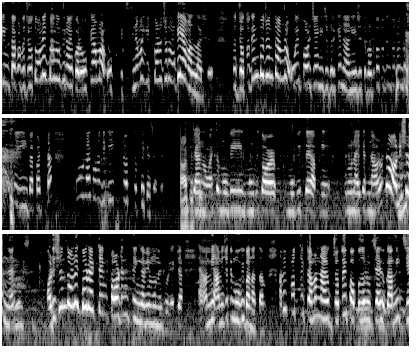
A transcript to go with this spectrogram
চিন্তা করবে যে, ও তো অনেক ভালো অভিনয় করে, ওকে আমার সিনেমা হিট করার জন্য ওকেই আমার লাগবে। তো যতদিন পর্যন্ত আমরা ওই পর্যায়ে নিজেদেরকে না নিয়ে যেতে পারব, ততদিন পর্যন্ত এই ব্যাপারটা কোনো না কোনো দিকে একটু একটু থেকে যাবে। কেন? একটা মুভি মুভি কর মুভিতে আপনি কোনো নায়িকার না অডিশন নেন। অডিশন তো অনেক বড় একটা ইম্পর্টেন্ট থিং আমি মনে করি। একটা আমি আমি যদি মুভি বানাতাম আমি প্রত্যেকটা আমার নায়ক যতই পপুলার হোক যাই হোক আমি যে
